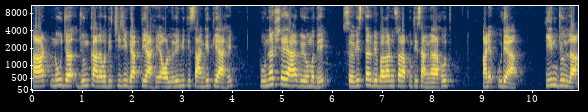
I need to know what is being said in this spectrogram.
आठ नऊ ज जून कालावधीची जी व्याप्ती आहे ऑलरेडी मी ती सांगितली आहे. पुनश्च या व्हिडिओमध्ये सविस्तर विभागानुसार आपण ती सांगणार आहोत. आणि उद्या तीन जूनला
